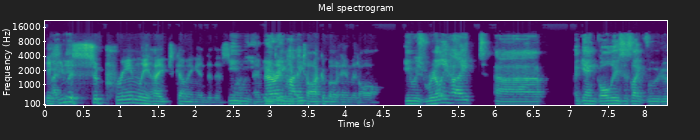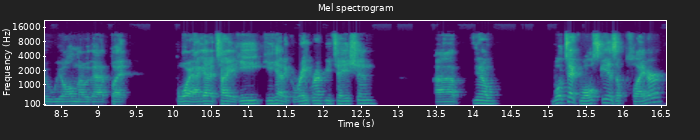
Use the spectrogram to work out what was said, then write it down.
Yeah, he was supremely hyped coming into this He one, was and we very didn't even talk about him at all. He was really hyped. Uh, again, goalies is like voodoo. We all know that, but boy, I got to tell you, he he had a great reputation. Uh, you know, Wojtek Wolski as a player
